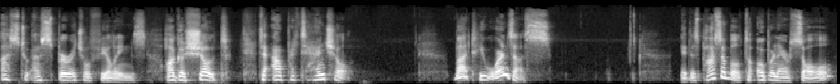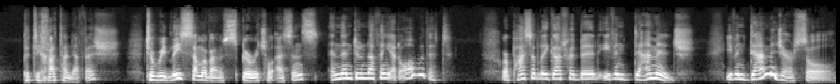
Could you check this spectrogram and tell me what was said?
us to our spiritual feelings, hagashot, to our potential. But he warns us it is possible to open our soul, petichat nefesh, to release some of our spiritual essence and then do nothing at all with it. Or possibly, God forbid, even damage, even damage our soul.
